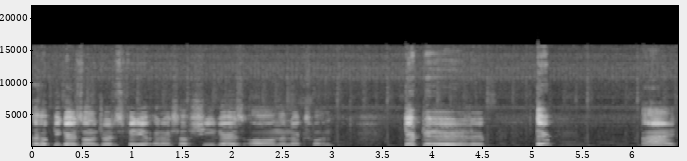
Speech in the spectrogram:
I hope you guys all enjoyed this video and I shall see you guys all in the next one. Bye.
